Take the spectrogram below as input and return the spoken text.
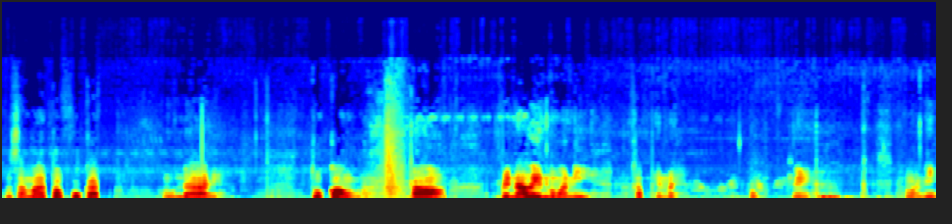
คุณสามารถปรับโฟกัส หมุนได้ ตัวกล้องก็เป็นหน้าเลนประมาณนี้นะครับเห็นไหมนี่ประมาณนี้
